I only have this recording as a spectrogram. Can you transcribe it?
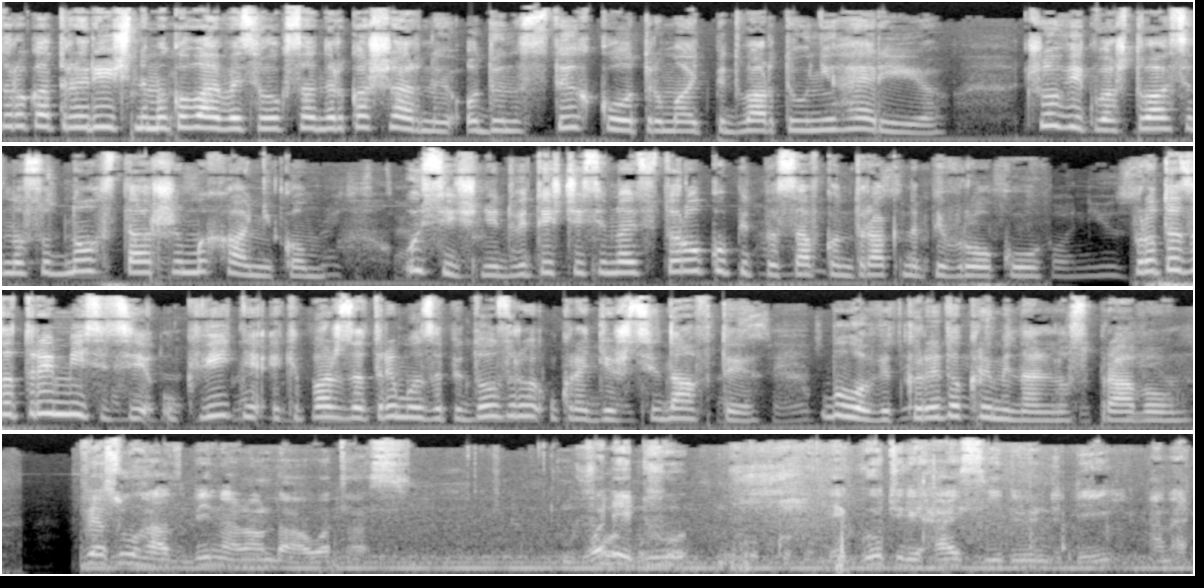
43-річний миколаївець Олександр Кашерний – один з тих, кого тримають під вартою у Нігерії. Чоловік влаштувався на судно старшим механіком. У січні 2017 року підписав контракт на півроку. Проте за три місяці у квітні екіпаж затримали за підозрою у крадіжці нафти. Було відкрито кримінальну справу. What they do, they go to the high sea during the day and at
